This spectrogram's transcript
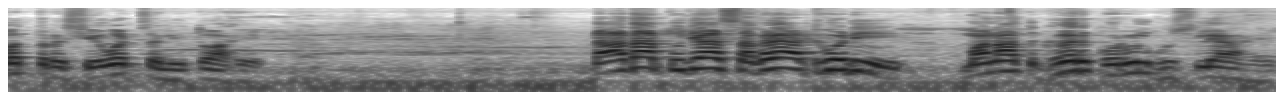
पत्र शेवटचं लिहितो आहे. दादा तुझ्या सगळ्या आठवणी मनात घर करून घुसल्या आहेत.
